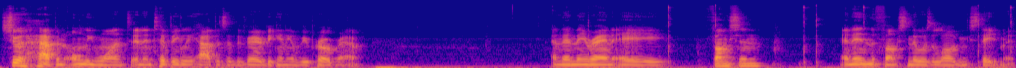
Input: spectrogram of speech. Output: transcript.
should happen only once, and it typically happens at the very beginning of your program. And then they ran a function, and in the function there was a logging statement.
